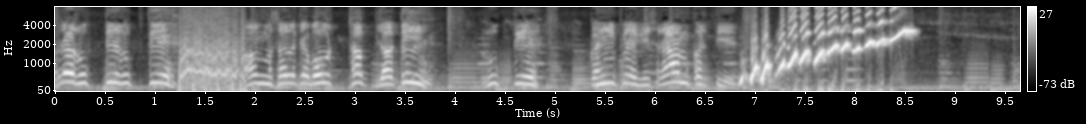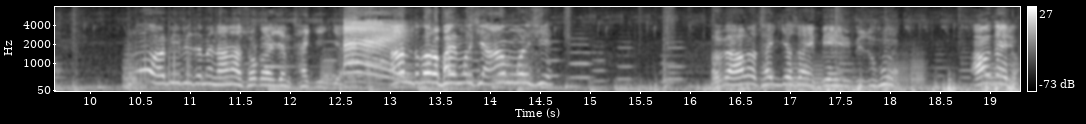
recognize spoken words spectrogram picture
अरे रुकती रुकती हम चल के बहुत थक जाती रुकती कहीं पे विश्राम करती નો હબીબી તમે નાના છોકરા જેમ થાકી ગયા આમ તમારો ભાઈ મળશે આમ મળશે હવે હાલો થઈ ગયો છો અહીં બેહી બીજું હું આવતા રહ્યો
